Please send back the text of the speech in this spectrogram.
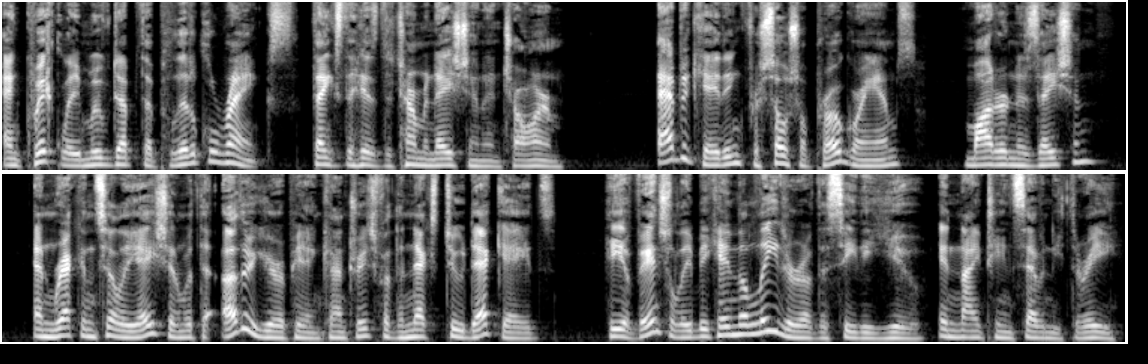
and quickly moved up the political ranks thanks to his determination and charm. Advocating for social programs, modernization, and reconciliation with the other European countries for the next two decades, he eventually became the leader of the CDU in 1973.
